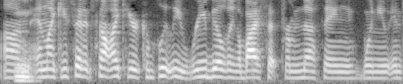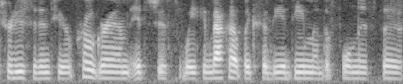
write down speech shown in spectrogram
um, and like you said it's not like you're completely rebuilding a bicep from nothing when you introduce it into your program it's just waking back up like i said the edema the fullness the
